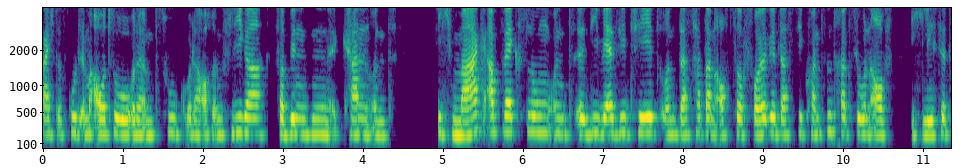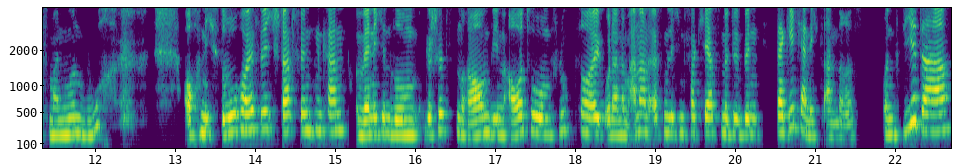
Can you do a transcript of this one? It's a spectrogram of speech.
weil ich das gut im Auto oder im Zug oder auch im Flieger verbinden kann. Und ich mag Abwechslung und äh, Diversität und das hat dann auch zur Folge, dass die Konzentration auf, ich lese jetzt mal nur ein Buch, auch nicht so häufig stattfinden kann. Und wenn ich in so einem geschützten Raum wie im Auto, im Flugzeug oder einem anderen öffentlichen Verkehrsmittel bin, da geht ja nichts anderes. Und siehe da,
